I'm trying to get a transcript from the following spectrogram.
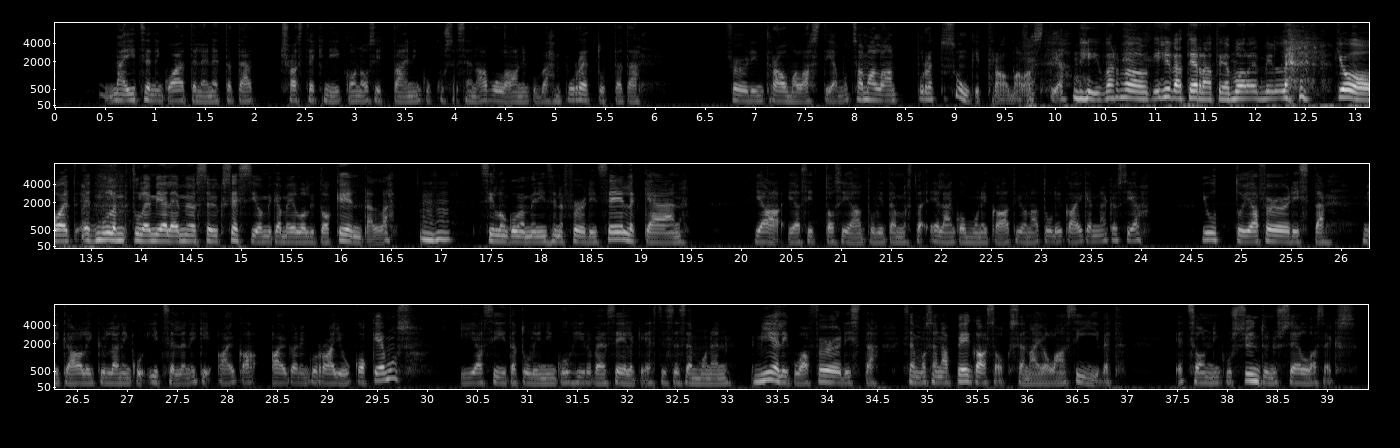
Mä itse niin ajattelen, että tämä trust technique on osittain, niin kun se sen avulla on niin vähän purettu tätä Ferdin traumalastia, mutta samalla on purettu sunkin traumalastia. niin, varmaan onkin hyvä terapia molemmille. Joo, että et mulle tulee mieleen myös se yksi sessio, mikä meillä oli tuo kentällä. Mm-hmm silloin, kun mä menin sinne Ferdin selkään. Ja, ja sitten tosiaan tuli tämmöistä eläinkommunikaationa, tuli kaiken näköisiä juttuja Ferdistä, mikä oli kyllä niin kuin itsellenikin aika, aika niin kuin raju kokemus. Ja siitä tuli niin kuin hirveän selkeästi se semmoinen mielikuva Ferdistä semmoisena pegasoksena, jolla on siivet. Että se on niin kuin syntynyt sellaiseksi.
